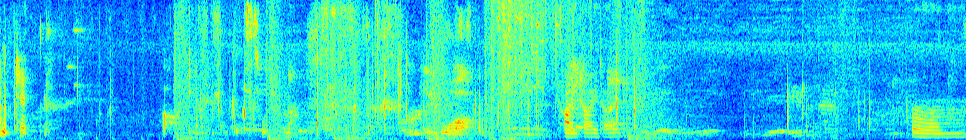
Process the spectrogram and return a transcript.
Wait, can Oh, you. Hide, hide, hide. Um,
